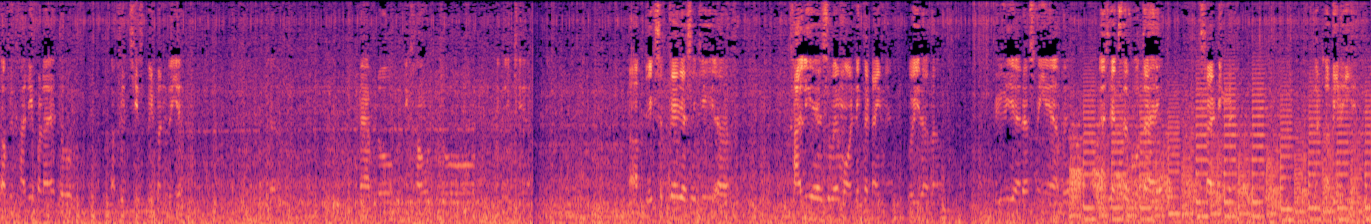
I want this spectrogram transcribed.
काफ़ी खाली पड़ा है तो काफ़ी अच्छी स्पीड बन रही है अगर मैं आप लोगों को दिखाऊँ तो ये देखिए आप देख सकते हैं जैसे कि आ, खाली है सुबह मॉर्निंग का टाइम है कोई ज़्यादा भीड़ या रश नहीं है यहाँ पे। ऐसे अक्सर होता है स्टार्टिंग में अभी नहीं है।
